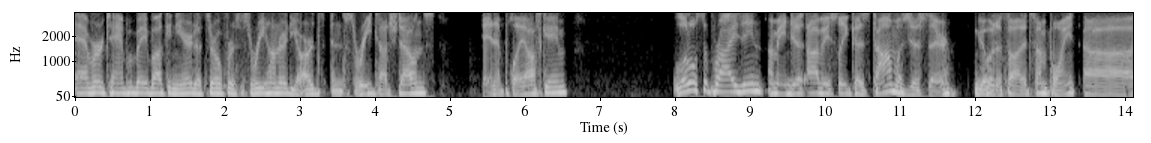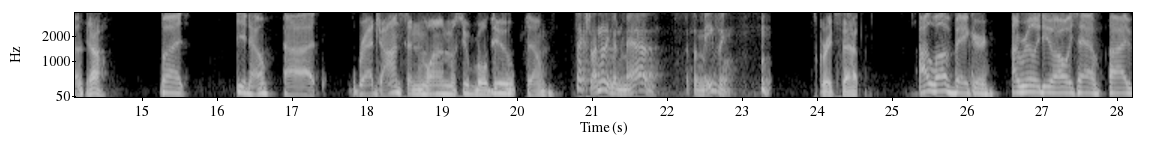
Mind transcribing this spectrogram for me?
ever Tampa Bay Buccaneer to throw for 300 yards and three touchdowns in a playoff game. Little surprising. I mean, just obviously because Tom was just there. You would have thought at some point. Uh, yeah, but you know, uh, Brad Johnson won him a Super Bowl too. So It's actually, I'm not even mad. That's amazing. it's a great stat. I love Baker. I really do. I always have. I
